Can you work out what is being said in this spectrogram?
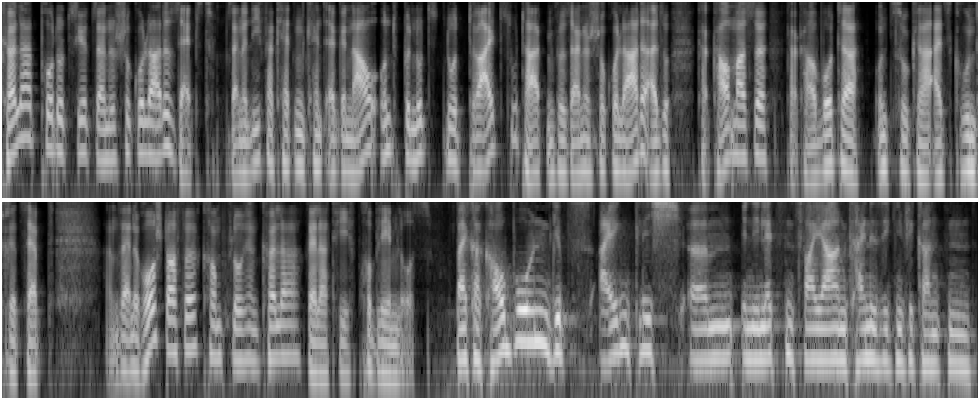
Köller produziert seine Schokolade selbst. Seine Lieferketten kennt er genau und benutzt nur drei Zutaten für seine Schokolade, also Kakaomasse, Kakaobutter und Zucker als Grundrezept. An seine Rohstoffe kommt Florian Köller relativ problemlos. Bei Kakaobohnen gibt es eigentlich ähm, in den letzten zwei Jahren keine signifikanten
